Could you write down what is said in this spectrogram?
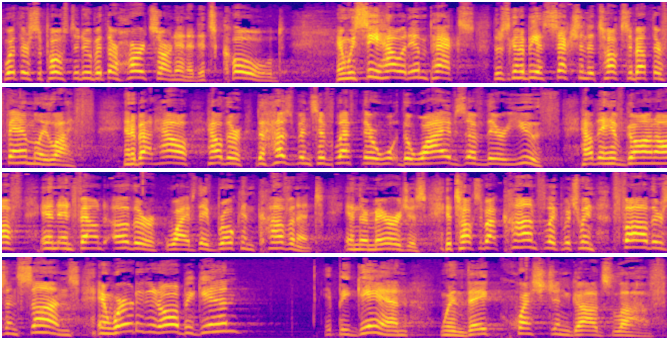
what they're supposed to do, but their hearts aren't in it. It's cold. And we see how it impacts, there's going to be a section that talks about their family life and about how, how their, the husbands have left their, the wives of their youth, how they have gone off and, and found other wives. They've broken covenant in their marriages. It talks about conflict between fathers and sons. And where did it all begin? It began when they questioned God's love.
